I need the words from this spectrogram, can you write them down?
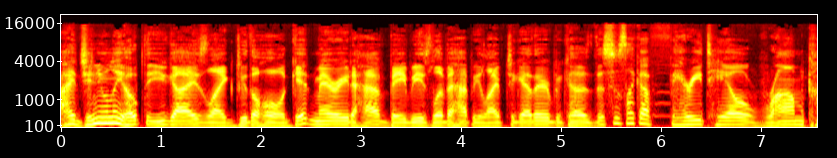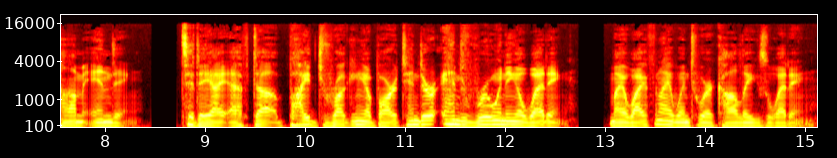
I genuinely hope that you guys like do the whole get married, have babies, live a happy life together because this is like a fairy tale rom com ending. Today I effed up by drugging a bartender and ruining a wedding. My wife and I went to our colleague's wedding.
